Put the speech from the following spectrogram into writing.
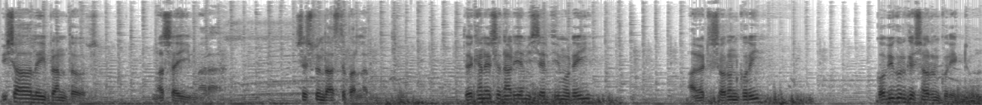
বিশাল এই প্রান্তর মাসাই মারা। শেষ পর্যন্ত আসতে পারলাম। তো এখানে এসে দাঁড়িয়ে আমি সেলফি মোডেই আমি একটু স্মরণ করি। কবিগুরুকে স্মরণ করি একটু।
